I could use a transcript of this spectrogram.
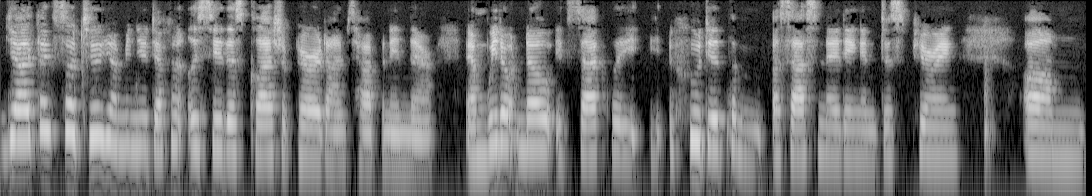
Yeah, I think so too. I mean, you definitely see this clash of paradigms happening there. And we don't know exactly who did the assassinating and disappearing, um,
